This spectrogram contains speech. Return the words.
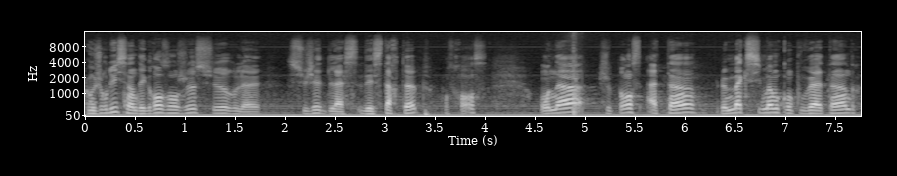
Aujourd'hui, c'est un des grands enjeux sur le sujet de la, des startups en France. On a, je pense, atteint le maximum qu'on pouvait atteindre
